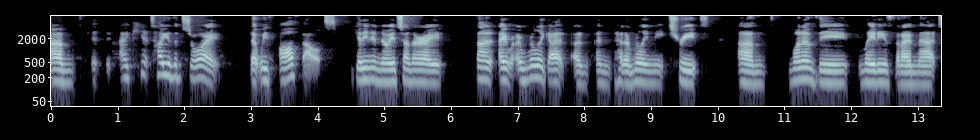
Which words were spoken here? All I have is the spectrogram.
um, it, I can't tell you the joy that we've all felt getting to know each other. I found I, I really got and had a really neat treat. Um, one of the ladies that I met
